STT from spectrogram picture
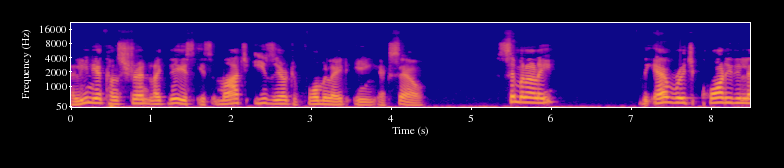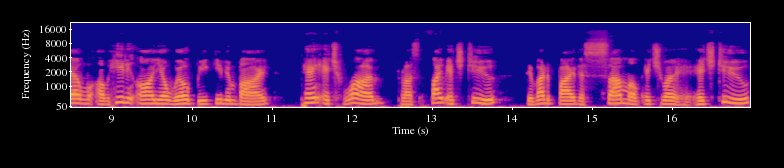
A linear constraint like this is much easier to formulate in Excel. Similarly, the average quality level of heating oil will be given by 10H1 plus 5H2 divided by the sum of H1 and H2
